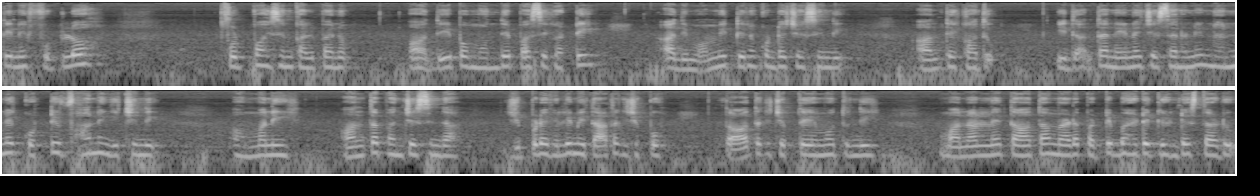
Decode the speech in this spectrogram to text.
తినే ఫుడ్లో ఫుడ్ పాయిజన్ కలిపాను. ఆ దీపం ముందే పసి కట్టి అది మమ్మీ తినకుండా చేసింది. అంతేకాదు ఇదంతా నేనే చేశానని నన్నే కొట్టి వార్నింగ్ ఇచ్చింది. అమ్మని అంత పనిచేసిందా ఇప్పుడే వెళ్ళి మీ తాతకి చెప్పు. తాతకి చెప్తే ఏమవుతుంది? మనల్ని తాత మెడ పట్టి బయటకు గెంటేస్తాడు.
